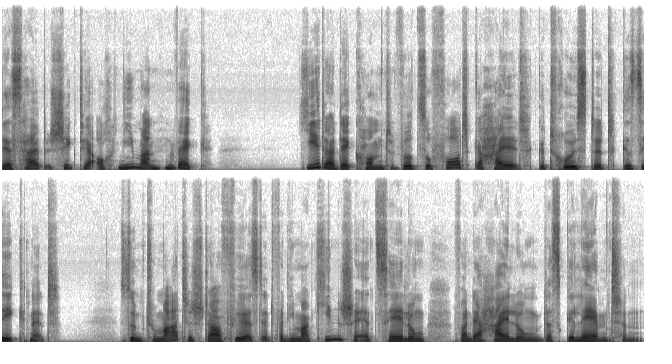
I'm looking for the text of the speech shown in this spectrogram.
Deshalb schickt er auch niemanden weg. Jeder, der kommt, wird sofort geheilt, getröstet, gesegnet. Symptomatisch dafür ist etwa die markinische Erzählung von der Heilung des Gelähmten.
